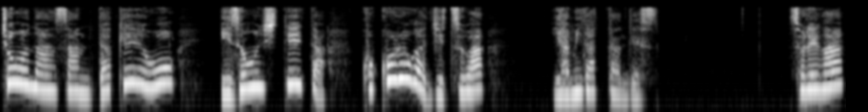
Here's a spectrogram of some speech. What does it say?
長男さんだけを依存していた心が実は闇だったんです。それが、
